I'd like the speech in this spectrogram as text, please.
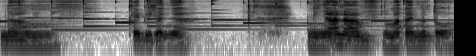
ng kaibigan niya. Hindi niya alam, nung mga time na to,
